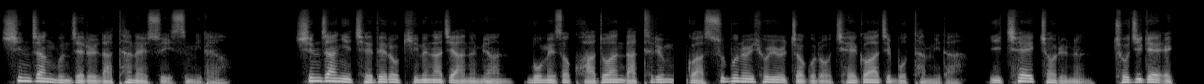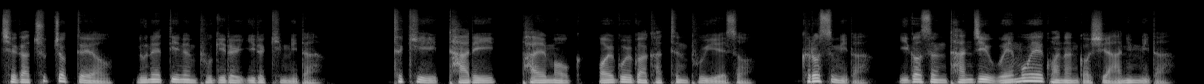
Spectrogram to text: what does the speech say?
신장 문제를 나타낼 수 있습니다. 신장이 제대로 기능하지 않으면 몸에서 과도한 나트륨과 수분을 효율적으로 제거하지 못합니다. 이 체액 저류는 조직의 액체가 축적되어 눈에 띄는 부기를 일으킵니다. 특히 다리, 발목, 얼굴과 같은 부위에서 그렇습니다. 이것은 단지 외모에 관한 것이 아닙니다.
